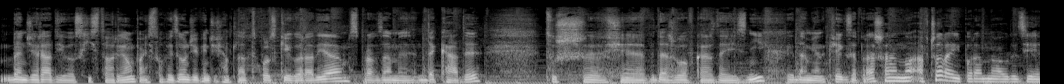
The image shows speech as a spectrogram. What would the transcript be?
będzie radio z historią. Państwo wiedzą 90 lat Polskiego Radia. Sprawdzamy dekady. Cóż się wydarzyło w każdej z nich? Damian Kwiek zaprasza. No a wczoraj poranną audycję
